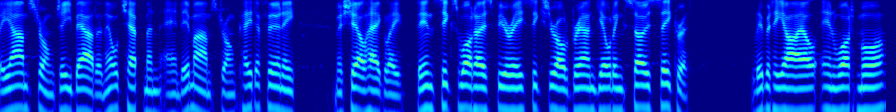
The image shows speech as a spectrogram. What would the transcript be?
B. Armstrong, G. Bowden, L. Chapman and M. Armstrong, Peter Fernie, Michelle Hagley. Then six Watto's Fury, six-year-old Brown Gelding, So Secret, Liberty Isle, N. Watmore,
